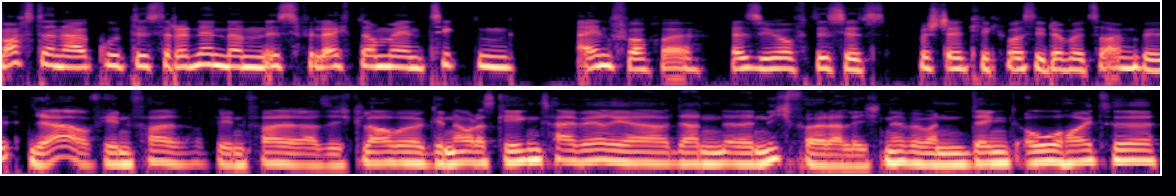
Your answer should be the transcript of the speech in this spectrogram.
machst dann auch gutes Rennen, dann ist vielleicht nochmal ein Ticken einfacher. Also ich hoffe, das ist jetzt verständlich, was ich damit sagen will. Ja, auf jeden Fall, auf jeden Fall. Also ich glaube, genau das Gegenteil wäre ja dann äh, nicht förderlich, ne? wenn man denkt, oh, heute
